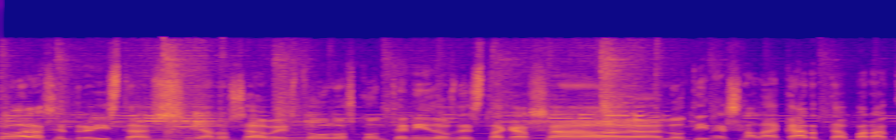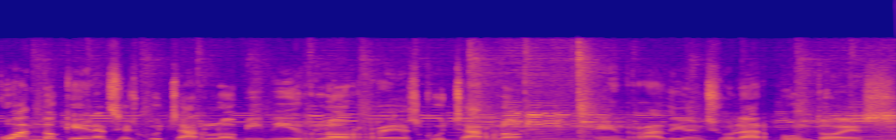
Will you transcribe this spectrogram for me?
Todas las entrevistas, ya lo sabes, todos los contenidos de esta casa eh, lo tienes a la carta para cuando quieras escucharlo, vivirlo, reescucharlo en radioinsular.es.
